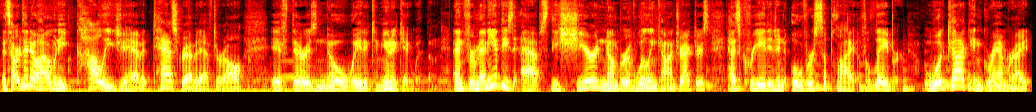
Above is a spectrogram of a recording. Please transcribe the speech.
It's hard to know how many colleagues you have at TaskRabbit, after all, if there is no way to communicate with them. And for many of these apps, the sheer number of willing contractors has created an oversupply of labor. Woodcock and Graham write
